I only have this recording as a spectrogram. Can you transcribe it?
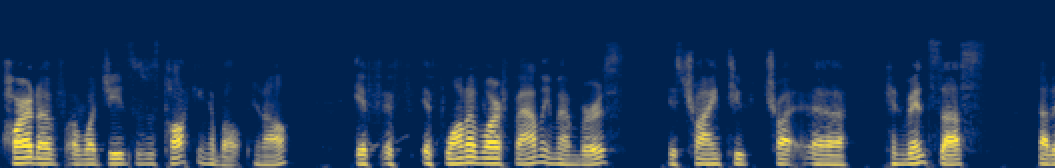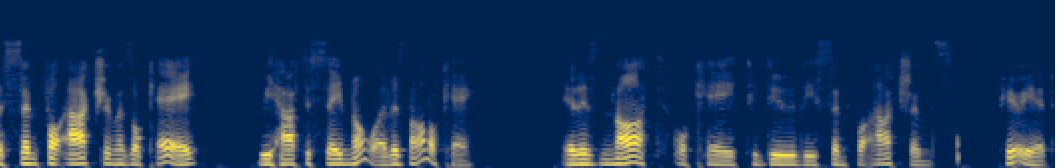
part of, of what Jesus was talking about. You know, if if if one of our family members is trying to try uh, convince us that a sinful action is okay, we have to say no. It is not okay. It is not okay to do these sinful actions. Period.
